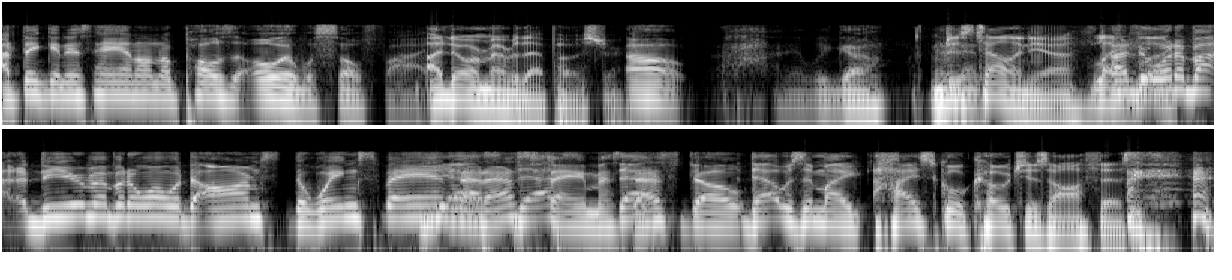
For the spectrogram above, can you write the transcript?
I think in his hand on the poster. Oh, it was so fire. I don't remember that poster. oh, there we go. I'm just telling you. Like, I what about? Do you remember the one with the arms, the wingspan? Now that's, that- famous. that- That's, dope. That was in my high school coach's office. it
